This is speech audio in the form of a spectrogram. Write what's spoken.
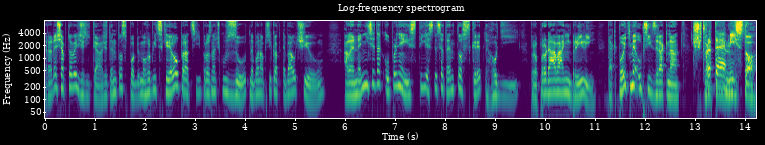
Rade Šaptovič říká, že tento spot by mohl být skvělou prací pro značku Zoot nebo například About You, ale není si tak úplně jistý, jestli se tento skript hodí pro prodávání brýlí. Tak pojďme upřít zrak na čtvrté místo.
